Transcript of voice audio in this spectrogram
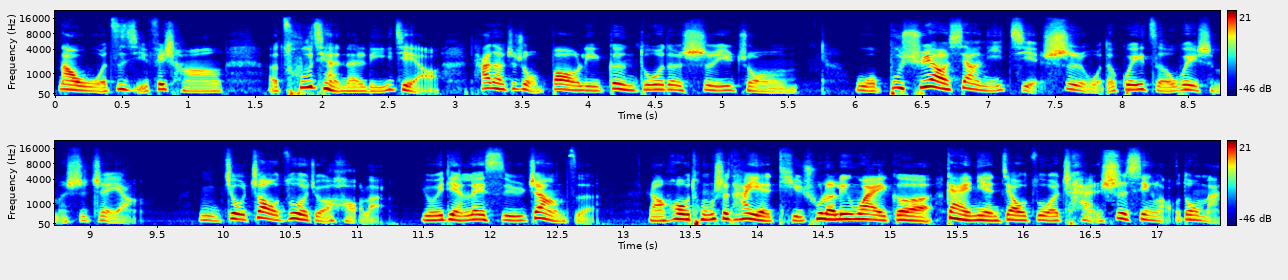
那我自己非常呃粗浅的理解啊，他的这种暴力更多的是一种，我不需要向你解释我的规则为什么是这样。你就照做就好了，有一点类似于这样子。然后同时，他也提出了另外一个概念，叫做阐释性劳动嘛。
